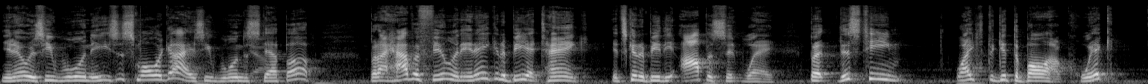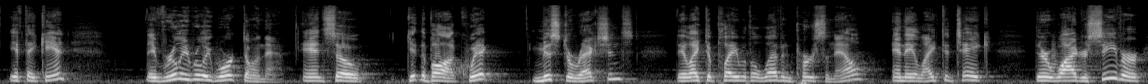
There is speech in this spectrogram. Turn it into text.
You know, is he willing? He's a smaller guy. Is he willing to yeah. step up? But I have a feeling it ain't going to be at Tank. It's going to be the opposite way. But this team likes to get the ball out quick if they can. They've really, really worked on that. And so get the ball out quick, misdirections. They like to play with 11 personnel, and they like to take their wide receiver,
